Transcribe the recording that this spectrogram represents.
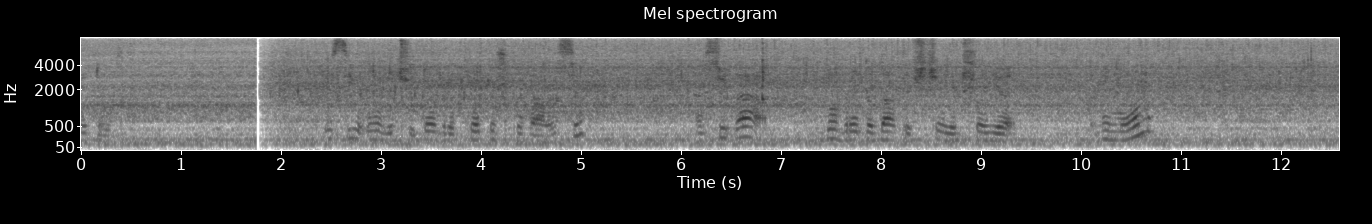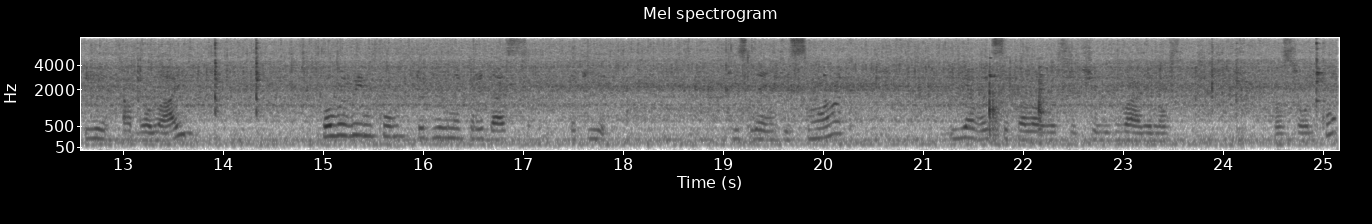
готові. Усі овочі добре протушкувалися, а сюди добре додати ще, якщо є лимон і або лайм половинку, тоді вони придасть такий кисленький смак. І я висипала ось цю відварену фасольку.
